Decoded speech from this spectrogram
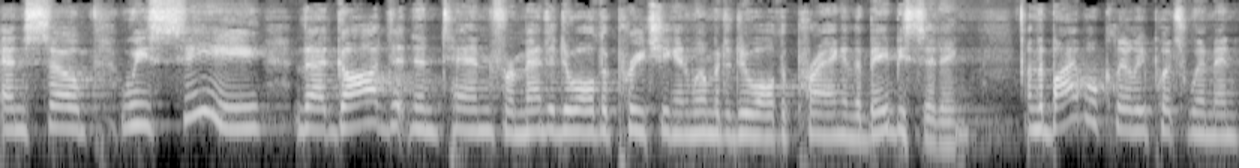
And so we see that God didn't intend for men to do all the preaching and women to do all the praying and the babysitting. And the Bible clearly puts women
